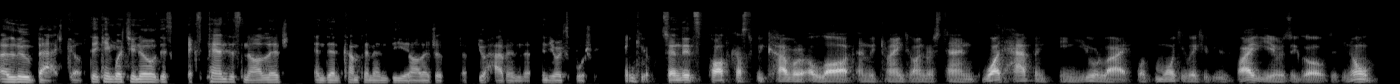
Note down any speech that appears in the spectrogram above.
A loop back of taking what you know, this expand this knowledge and then complement the knowledge of, that you have in, the, in your exposure. Thank you. So in this podcast, we cover a lot and we're trying to understand what happened in your life, what motivated you five years ago that, you know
